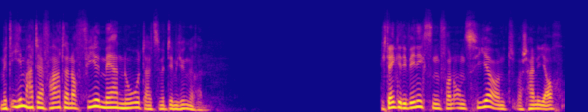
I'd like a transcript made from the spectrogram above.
Mit ihm hat der Vater noch viel mehr Not als mit dem Jüngeren. Ich denke, die wenigsten von uns hier und wahrscheinlich auch,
